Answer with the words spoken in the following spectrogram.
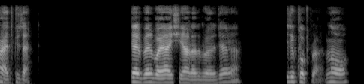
Evet güzel. Gerber bayağı işe yaradı böylece. Helikopter. No.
